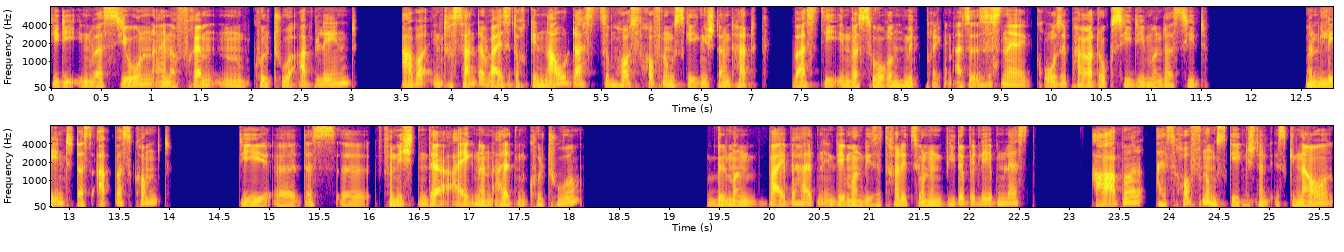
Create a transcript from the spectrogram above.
die die Invasion einer fremden Kultur ablehnt, aber interessanterweise doch genau das zum Hoffnungsgegenstand hat, was die Invasoren mitbringen. Also es ist eine große Paradoxie, die man da sieht. Man lehnt das ab, was kommt, die, äh, das äh, Vernichten der eigenen alten Kultur will man beibehalten, indem man diese Traditionen wiederbeleben lässt. Aber als Hoffnungsgegenstand ist genau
